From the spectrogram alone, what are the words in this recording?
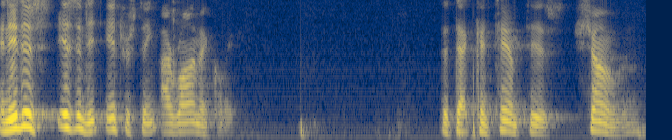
and it is, isn't it interesting, ironically, that that contempt is shown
